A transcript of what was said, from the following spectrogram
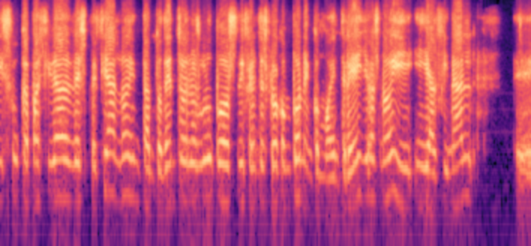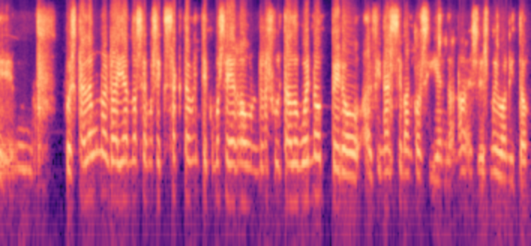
y su capacidad especial, ¿no? En tanto dentro de los grupos diferentes que lo componen como entre ellos, ¿no? Y, al final, eh, pues cada uno en realidad no sabemos exactamente cómo se llega a un resultado bueno, pero al final se van consiguiendo, ¿no? Es, es muy bonito.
